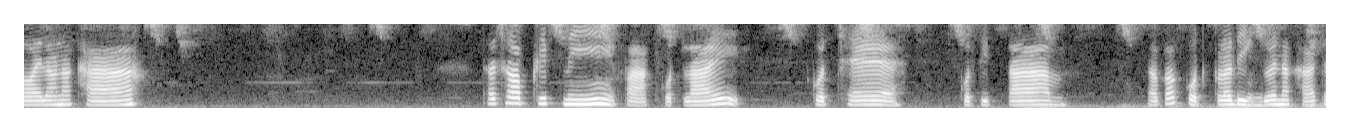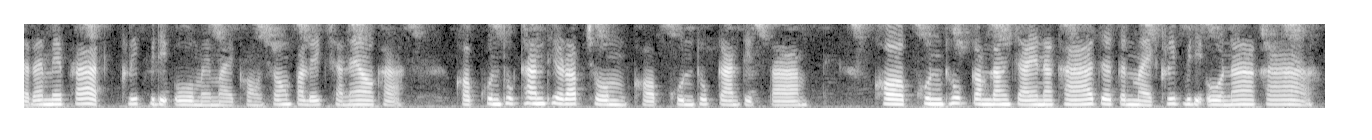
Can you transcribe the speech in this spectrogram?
ร้อยแล้วนะคะ ถ้าชอบคลิปนี้ฝากกดไลค์ กดแชร์ กดติดตาม แล้วก็กดกระดิ่งด้วยนะคะ จะได้ไม่พลาดคลิปวิดีโอใหม่ๆ ของช่องปาเล็กชาแนลค่ะ ขอบคุณทุกท่านที่รับชม ขอบคุณทุกการติดตาม ขอบคุณทุกกำลังใจนะคะ เจอกันใหม่คลิปวิดีโอหน้าค่ะ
